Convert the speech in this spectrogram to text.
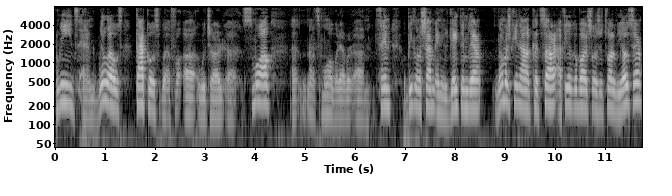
reeds and willows, tacos, uh, uh, which are uh, small, uh, not small, whatever, um, thin, and you gate them there. No mashkina katsar, afil gabar shlosh yoser.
